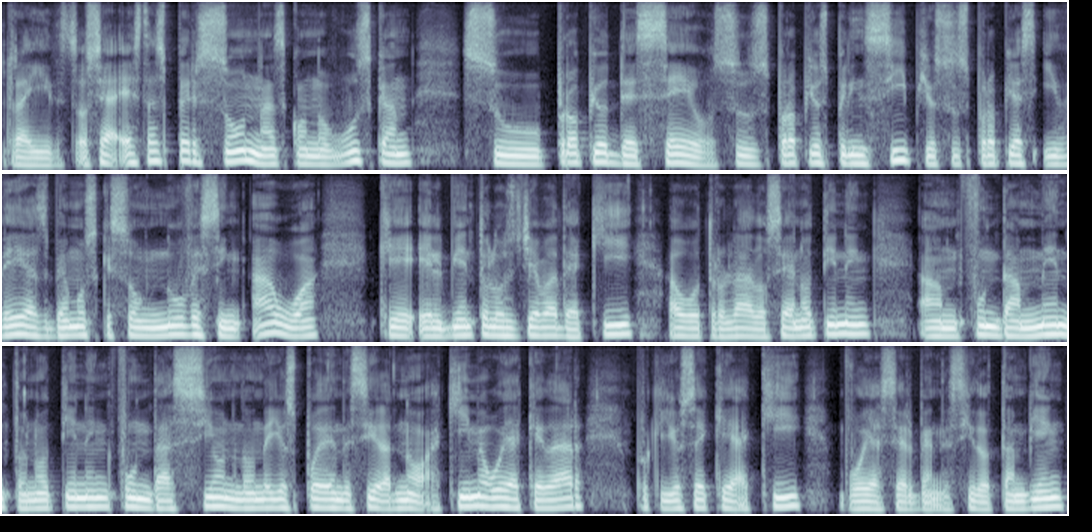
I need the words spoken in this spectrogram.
raíces. O sea, estas personas cuando buscan su propio deseo, sus propios principios, sus propias ideas, vemos que son nubes sin agua que el viento los lleva de aquí a otro lado. O sea, no tienen fundamento, no tienen fundación donde ellos pueden decir, ah, no, aquí me voy a quedar porque yo sé que aquí voy a ser bendecido. También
